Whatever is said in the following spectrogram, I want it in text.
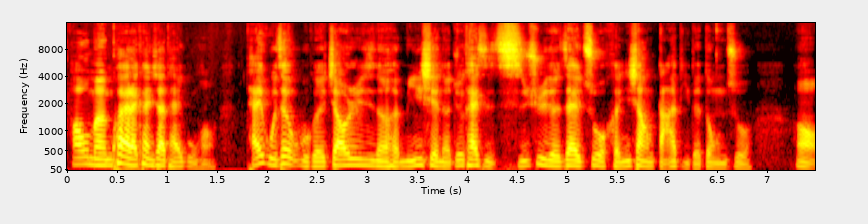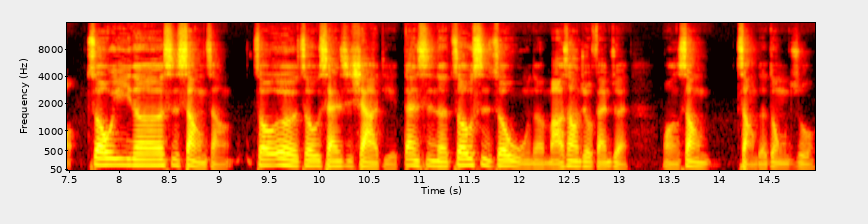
好，我们快来看一下台股哈。台股这五个交易日呢，很明显的就开始持续的在做横向打底的动作。哦，周一呢是上涨，周二、周三是下跌，但是呢，周四、周五呢马上就反转往上涨的动作。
